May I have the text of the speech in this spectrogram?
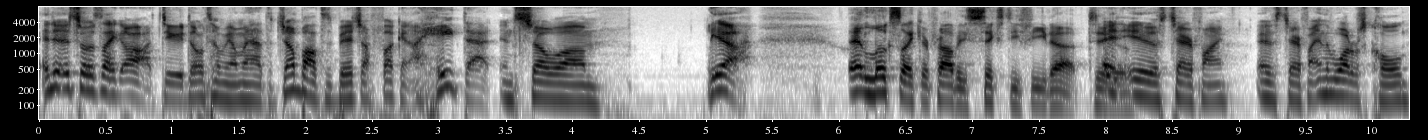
and so it's like, oh, dude, don't tell me I'm gonna have to jump off this bitch. I fucking, I hate that. And so, um, yeah, It looks like you're probably sixty feet up too. it, it was terrifying. It was terrifying. And the water was cold.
